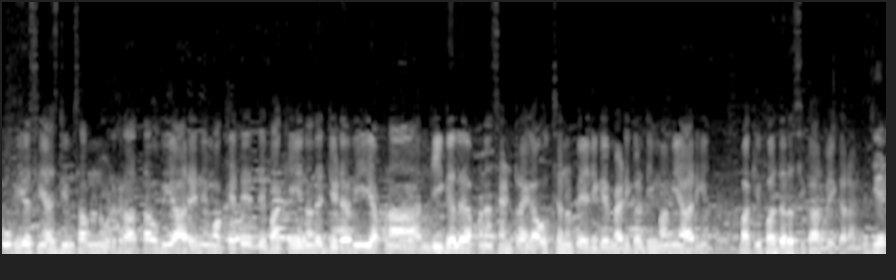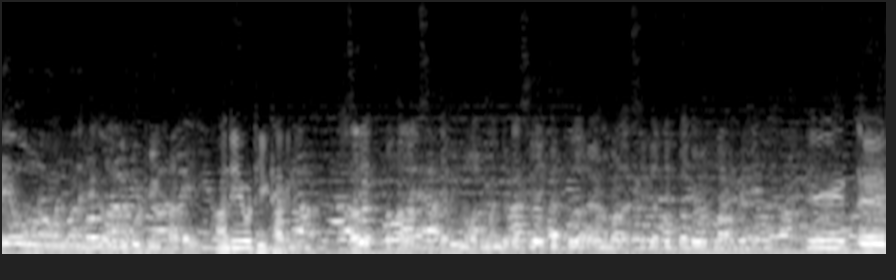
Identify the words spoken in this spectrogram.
ਉਹ ਵੀ ਅਸੀਂ ਐਸਡੀਐਮ ਸਾਹਿਬ ਨੂੰ ਨੋਟ ਕਰਾਤਾ ਉਹ ਵੀ ਆ ਰਹੇ ਨੇ ਮੌਕੇ ਤੇ ਤੇ ਬਾਕੀ ਇਹਨਾਂ ਦਾ ਜਿਹੜਾ ਵੀ ਆਪਣਾ ਲੀਗਲ ਆਪਣਾ ਸੈਂਟਰ ਹੈਗਾ ਉੱਥੇ ਨੂੰ ਭੇਜ ਕੇ ਮੈਡੀਕਲ ਟੀਮਾਂ ਵੀ ਆ ਰਹੀਆਂ ਬਾਕੀ ਫਰਦਰ ਅਸੀਂ ਕਾਰਵਾਈ ਕਰਾਂਗੇ। ਜਿਹੜੇ ਉਹ ਨੌਜਵਾਨ ਉਹ ਬਿਲਕੁਲ ਠੀਕ ਠਾਕ ਹੈ ਜੀ? ਹਾਂਜੀ ਉਹ ਠੀਕ ਠਾਕ ਨੇ। ਸਰ ਪਤਾ ਲੱਗ ਸਕਿਆ ਵੀ ਨੌਜਵਾਨ ਜਿਹੜਾ ਸੀ ਕਿੱਥੋਂ ਦਾ ਰਹਿਣ ਵਾਲਾ ਸੀਗਾ ਤੇ ਕਦੋਂ ਇੱਥੇ ਆਇਆ ਇਹ ਇਹ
